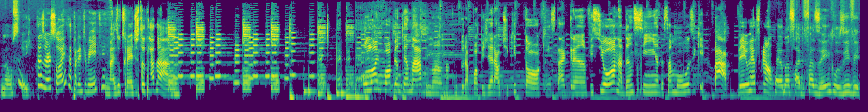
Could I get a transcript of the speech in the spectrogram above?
não sei. Muitas versões, aparentemente. Mas o crédito tá dado. O Law Pop é antenado na, na, cultura pop geral, TikTok, Instagram, viciou na dancinha dessa música e pá, veio o refrão. A Ana sabe fazer, inclusive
